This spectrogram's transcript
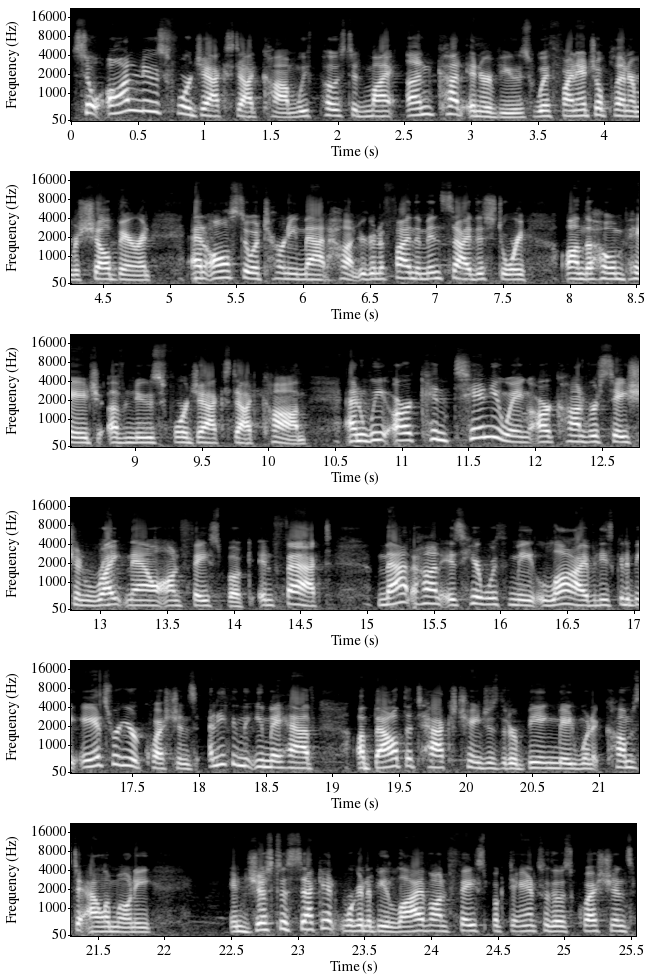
So on news4jax.com, we've posted my uncut interviews with financial planner Michelle Barron and also attorney Matt Hunt. You're going to find them inside the story on the homepage of news4jax.com. And we are continuing our conversation right now on Facebook. In fact, Matt Hunt is here with me live, and he's going to be answering your questions, anything that you may have about the tax changes that are being made when it comes to alimony in just a second, we're going to be live on Facebook to answer those questions.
